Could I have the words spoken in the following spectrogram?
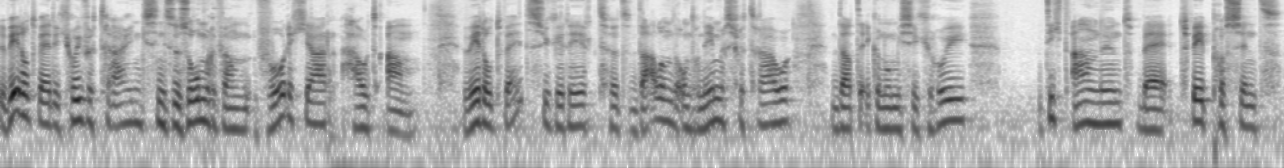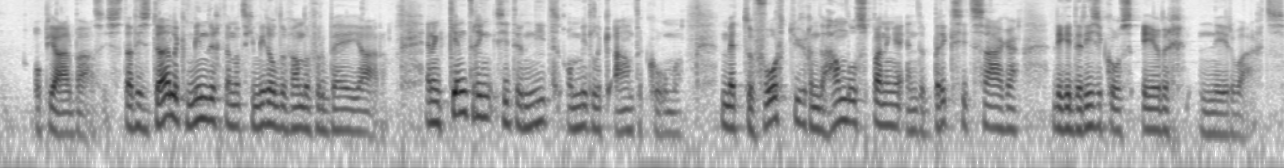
De wereldwijde groeivertraging sinds de zomer van vorig jaar houdt aan. Wereldwijd suggereert het dalende ondernemersvertrouwen dat de economische groei dicht aanleunt bij 2% op jaarbasis. Dat is duidelijk minder dan het gemiddelde van de voorbije jaren. En een kentering zit er niet onmiddellijk aan te komen. Met de voortdurende handelsspanningen en de brexit-saga liggen de risico's eerder neerwaarts.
